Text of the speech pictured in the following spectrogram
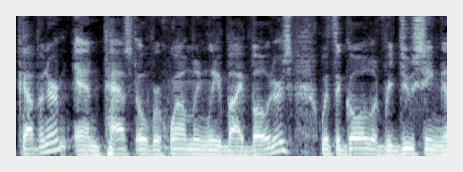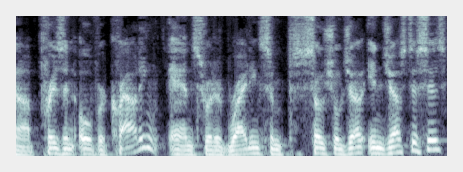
governor and passed overwhelmingly by voters with the goal of reducing uh, prison overcrowding and sort of righting some social ju- injustices,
